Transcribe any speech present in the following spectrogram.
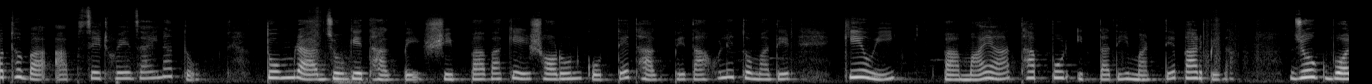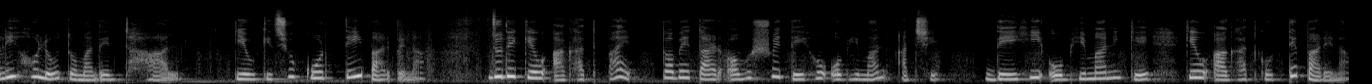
অথবা আপসেট হয়ে যায় না তো? তোমরা যোগে থাকবে, শিব বাবাকে স্মরণ করতে থাকবে, তাহলে তোমাদের কেউই বা মায়া, থাপ্পড় ইত্যাদি মারতে পারবে না। যোগ বলই হলো তোমাদের ঢাল। কেউ কিছু করতেই পারবে না। যদি কেউ আঘাত পায়, তবে তার অবশ্যই দেহ অভিমান আছে। দেহি অভিমানীকে কেউ আঘাত করতে পারে না।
